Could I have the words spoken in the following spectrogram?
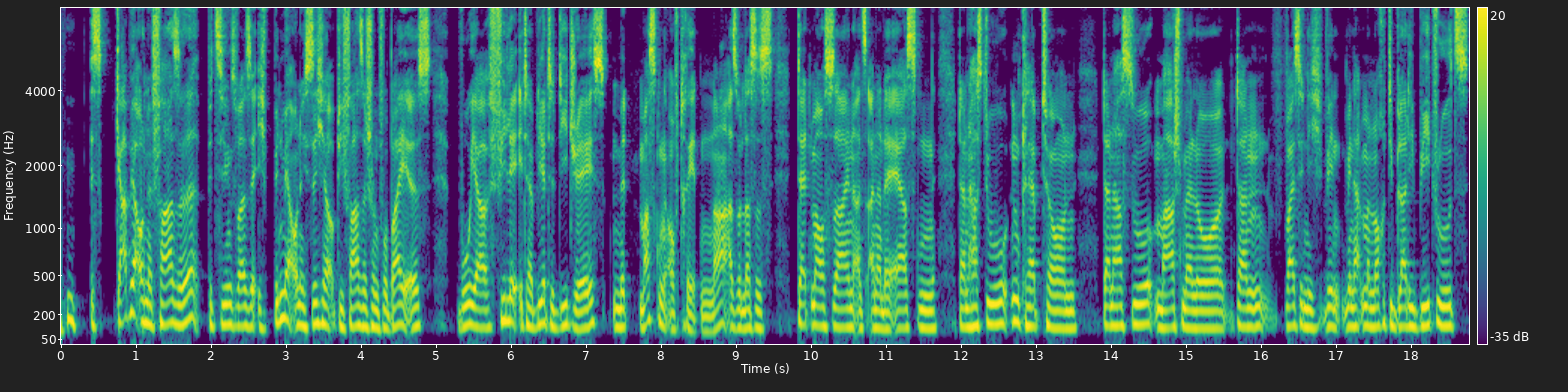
es gab ja auch eine Phase, beziehungsweise ich bin mir auch nicht sicher, ob die Phase schon vorbei ist, wo ja viele etablierte DJs mit Masken auftreten. Na? Also lass es Deadmau5 sein als einer der ersten, dann hast du einen Claptone, dann hast du Marshmallow, dann weiß ich nicht, wen, wen hat man noch? Die Bloody Beetroots,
